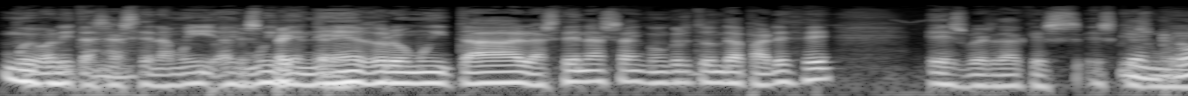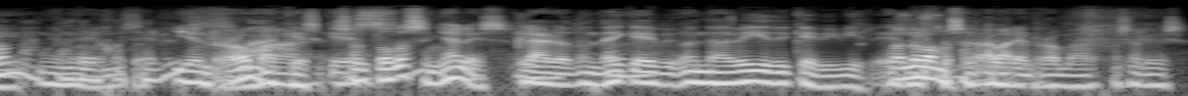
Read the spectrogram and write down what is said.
Muy bonita esa escena muy, muy de negro muy tal. La escena esa en concreto donde aparece es verdad que es, es que y es muy, Roma, muy, padre José Luis. y en Roma, que es que son es- todos señales Claro, donde hay que donde ha habido y que vivir. ¿cuándo Es vamos a grabar en. Roma José Luis?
